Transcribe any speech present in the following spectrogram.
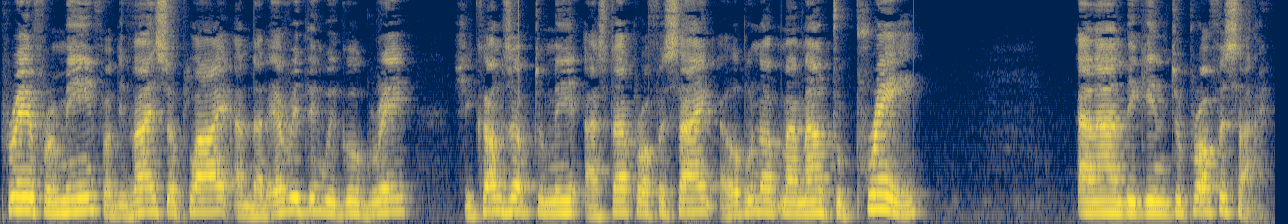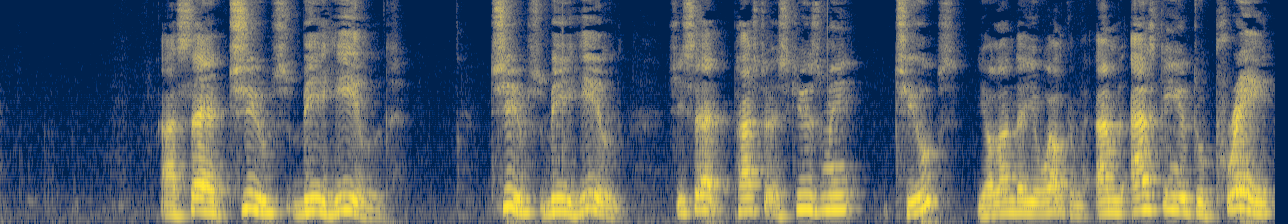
Pray for me for divine supply and that everything will go great. She comes up to me. I start prophesying. I open up my mouth to pray and I begin to prophesy. I said, Tubes be healed. Tubes be healed. She said, Pastor, excuse me, tubes? Yolanda, you're welcome. I'm asking you to pray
